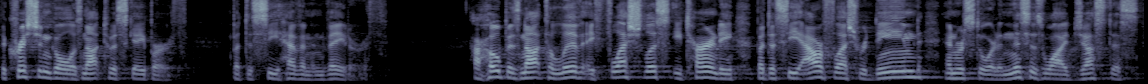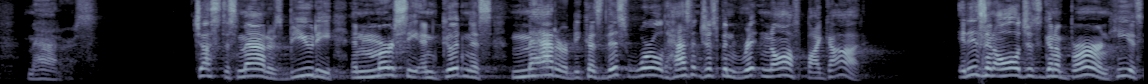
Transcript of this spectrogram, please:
the Christian goal is not to escape earth, but to see heaven invade earth. Our hope is not to live a fleshless eternity, but to see our flesh redeemed and restored. And this is why justice matters. Justice matters. Beauty and mercy and goodness matter because this world hasn't just been written off by God. It isn't all just going to burn. He is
